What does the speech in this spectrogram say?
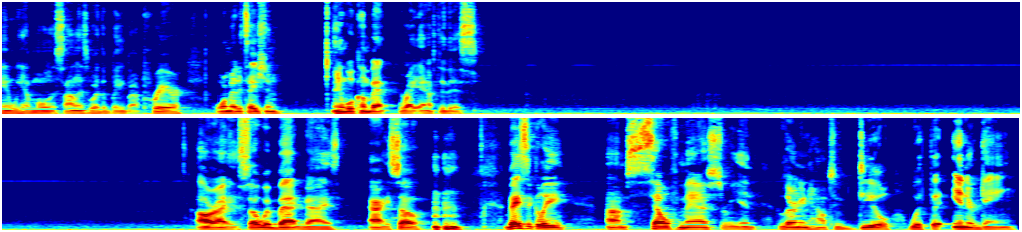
And we have moment of silence, whether be by prayer or meditation. And we'll come back right after this. All right, so we're back, guys. All right, so basically, um, self mastery and learning how to deal with the inner game,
